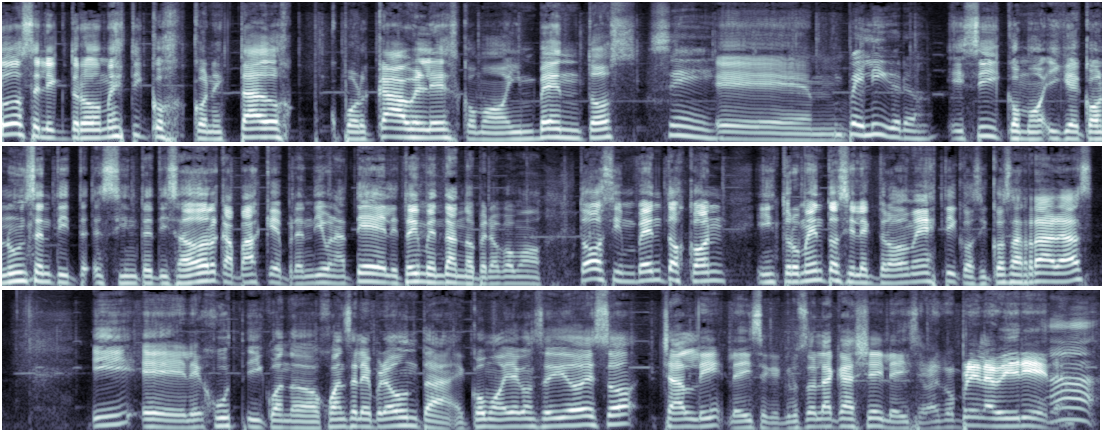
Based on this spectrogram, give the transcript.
todos electrodomésticos conectados por cables, como inventos. Sí. Eh, Un peligro. y sí, como, y que con un sintetizador capaz que prendía una tele, estoy inventando, pero como todos inventos con instrumentos y electrodomésticos y cosas raras. Y, eh, le just- y cuando Juan se le pregunta eh, cómo había conseguido eso, Charlie le dice que cruzó la calle y le dice, me compré la vidriera. Ah,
